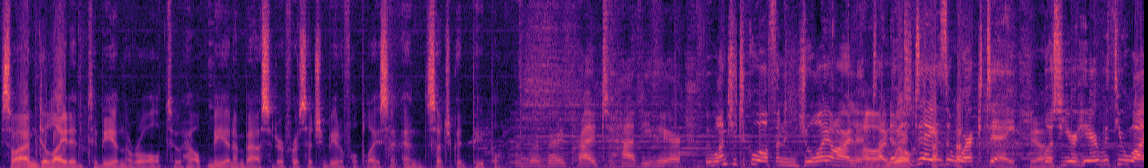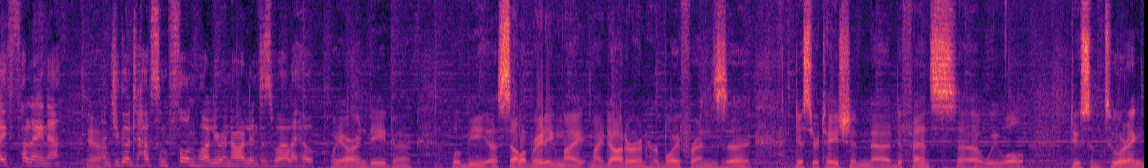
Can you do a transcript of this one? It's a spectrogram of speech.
So I'm delighted to be in the role to help be an ambassador for such a beautiful place and, and such good people. And we're very proud to have you here. We want you to go off and enjoy Ireland. Oh, I I know will. today is a work day, Yeah. but you're here with your wife, Helena, Yeah. and you're going to have some fun while you're in Ireland as well, I hope. We are indeed. Uh, we'll be uh, celebrating my, my daughter and her boyfriend's uh, dissertation uh, defense. Uh, we will do some touring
